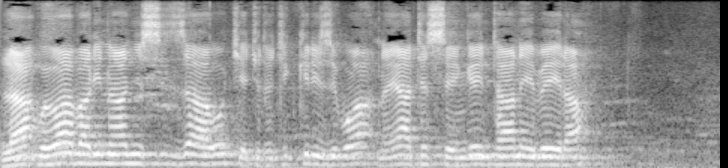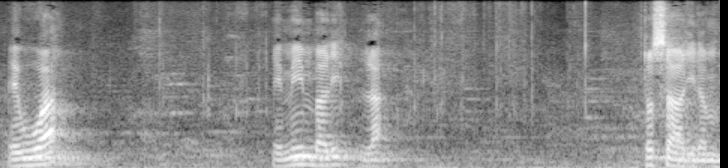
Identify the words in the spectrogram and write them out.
La bwe baba balinaanyisizaawo kyekyo tekikkirizibwa naye ate senga entaana ebeera ewa emimbali la tosaaliramu.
